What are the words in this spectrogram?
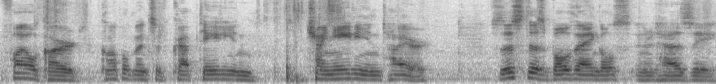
File card, compliments of Craptadian Chinadian tire. So this does both angles and it has a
